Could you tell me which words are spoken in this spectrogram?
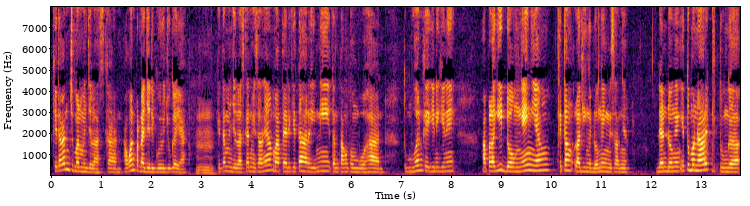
kita kan cuman menjelaskan. Aku kan pernah jadi guru juga ya. Mm-mm. kita menjelaskan misalnya materi kita hari ini tentang tumbuhan. Tumbuhan kayak gini-gini. Apalagi dongeng yang kita lagi ngedongeng misalnya. Dan dongeng itu menarik gitu nggak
